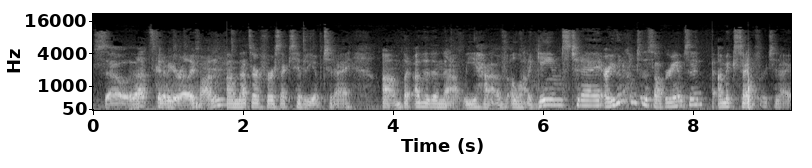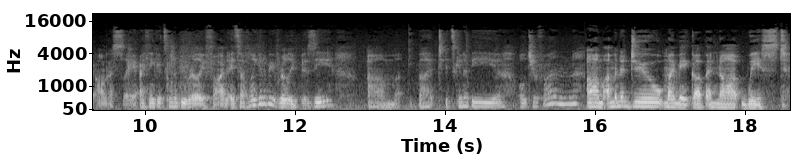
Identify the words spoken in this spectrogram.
So that's gonna be really fun. Um, that's our first activity of today. Um, but other than that, we have a lot of games today. Are you gonna come to the soccer game, Sid? I'm excited for today, honestly. I think it's gonna be really fun. It's definitely gonna be really busy. Um, but it's gonna be ultra fun. Um, I'm gonna do my makeup and not waste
